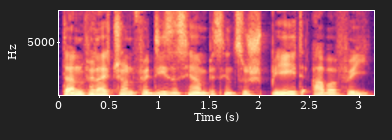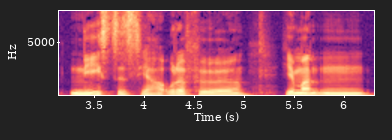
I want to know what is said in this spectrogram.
Dann vielleicht schon für dieses Jahr ein bisschen zu spät, aber für nächstes Jahr oder für jemanden,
